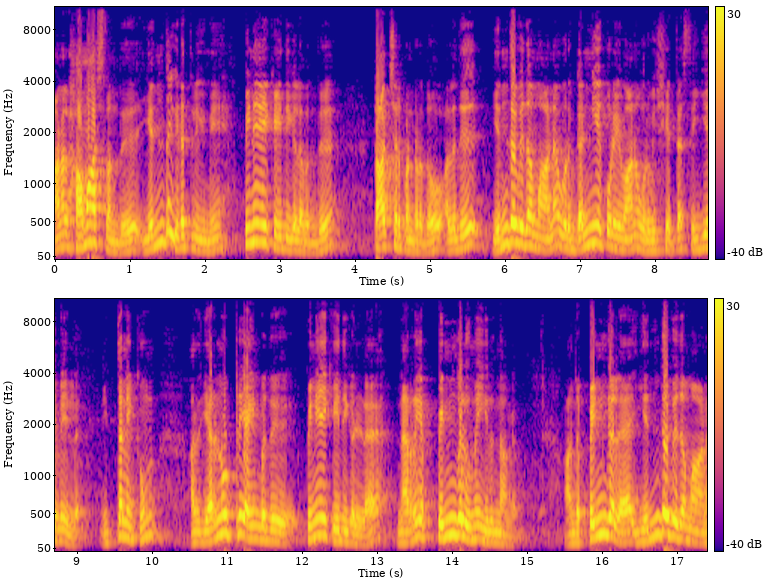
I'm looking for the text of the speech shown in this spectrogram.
ஆனால் ஹமாஸ் வந்து எந்த இடத்துலையுமே பிணைய கைதிகளை வந்து டார்ச்சர் பண்ணுறதோ அல்லது எந்த விதமான ஒரு கண்ணிய குறைவான ஒரு விஷயத்தை செய்யவே இல்லை. இத்தனைக்கும் அந்த இரநூற்றி ஐம்பது பிணைய கைதிகளில் நிறைய பெண்களுமே இருந்தாங்க. அந்த பெண்களை எந்த விதமான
